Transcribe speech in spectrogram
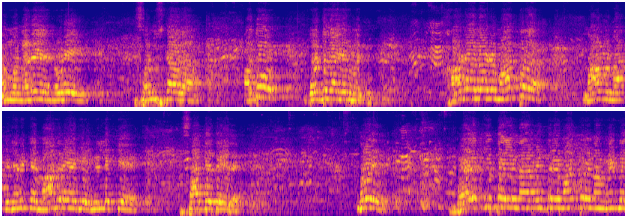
ನಮ್ಮ ನಡೆ ನುಡಿ ಸಂಸ್ಕಾರ ಅದು ದೊಡ್ಡದಾಗಿರಬೇಕು ಹಾಗಾದಾಗ ಮಾತ್ರ ನಾವು ನಾಲ್ಕು ಜನಕ್ಕೆ ಮಾದರಿಯಾಗಿ ನಿಲ್ಲಕ್ಕೆ ಸಾಧ್ಯತೆ ಇದೆ ನೋಡಿ ಬೆಳಕಿದ್ದಲ್ಲಿ ನಾವಿದ್ರೆ ಮಾತ್ರ ನಮ್ಮ ಹಿಂದೆ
